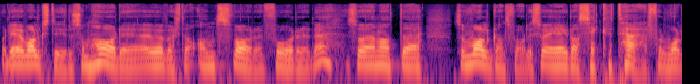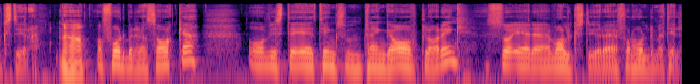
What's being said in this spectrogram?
Og Det er valgstyret som har det øverste ansvaret for det. Så at eh, Som valgansvarlig så er jeg da sekretær for valgstyret Aha. og forbereder saker. Og hvis det er ting som trenger avklaring, så er det valgstyret jeg forholder meg til.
